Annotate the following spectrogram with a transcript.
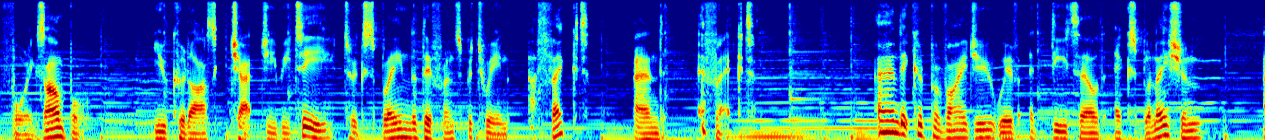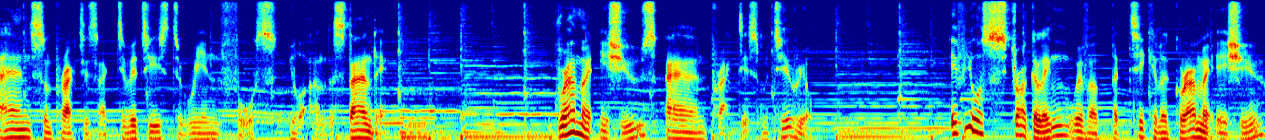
For example, you could ask ChatGPT to explain the difference between affect and effect. And it could provide you with a detailed explanation and some practice activities to reinforce your understanding. Grammar issues and practice material. If you're struggling with a particular grammar issue,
